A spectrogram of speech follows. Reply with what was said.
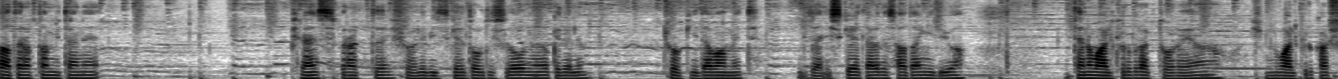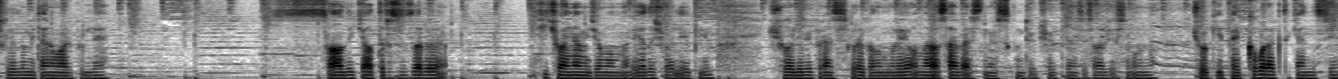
Sağ taraftan bir tane prens bıraktı. Şöyle bir iskelet ordusuyla onu yok edelim. Çok iyi devam et. Güzel iskeletler de sağdan gidiyor. Bir tane valkür bıraktı oraya. Şimdi valkürü karşılayalım bir tane valkürle. Sağdaki hatırsızları hiç oynamayacağım onları ya da şöyle yapayım. Şöyle bir prenses bırakalım buraya. Onlara hasar versinler sıkıntı yok. Şöyle prenses harcasın onu. Çok iyi. Pekka bıraktı kendisi.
